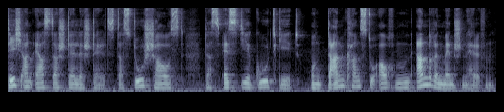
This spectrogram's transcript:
dich an erster Stelle stellst, dass du schaust, dass es dir gut geht und dann kannst du auch anderen Menschen helfen.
